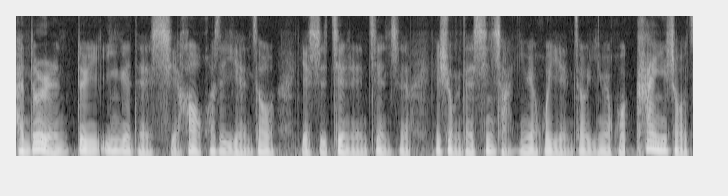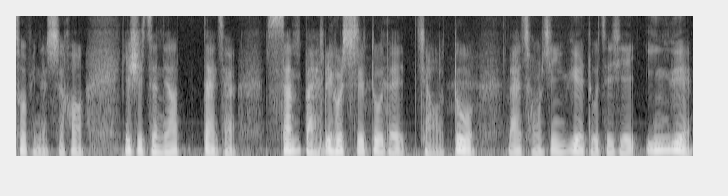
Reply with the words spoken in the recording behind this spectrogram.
很多人对于音乐的喜好或者演奏也是见仁见智。也许我们在欣赏音乐或演奏音乐或看一首作品的时候，也许真的要带着三百六十度的角度来重新阅读这些音乐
